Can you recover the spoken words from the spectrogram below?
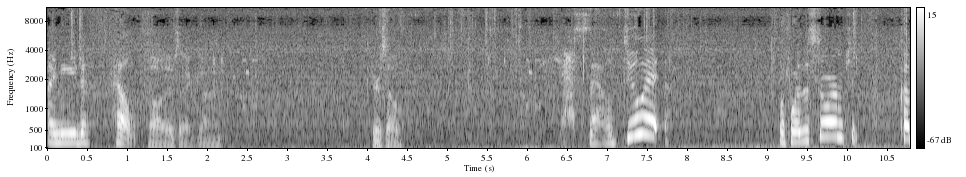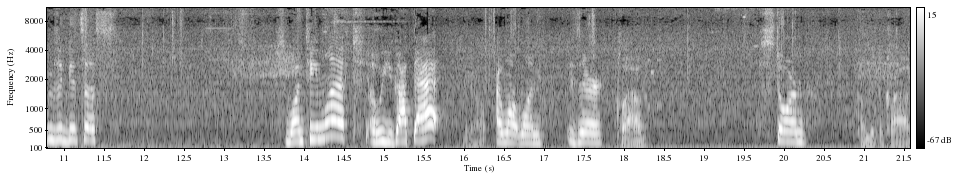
I need help. Oh, there's that gun. Here's help. Yes, that'll do it. Before the storm comes and gets us. There's one team left. Oh, you got that? Yeah. I want one. Is there Cloud. storm? Come get the cloud.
